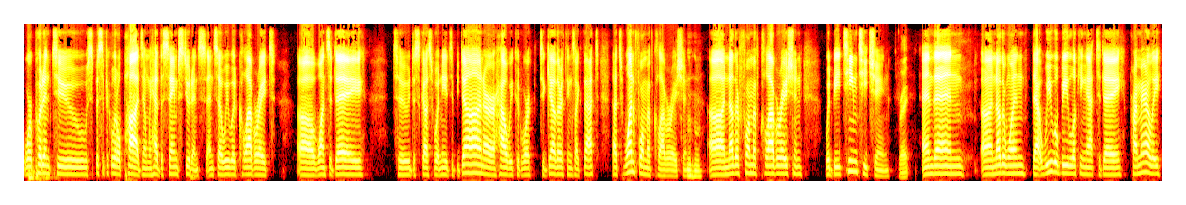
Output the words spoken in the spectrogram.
were put into specific little pods, and we had the same students, and so we would collaborate uh, once a day to discuss what needed to be done or how we could work together, things like that. That's one form of collaboration. Mhm. Uh, another form of collaboration would be team teaching. Right. And then another one that we will be looking at today primarily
